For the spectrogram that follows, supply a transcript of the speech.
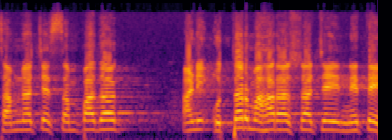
सामनाचे संपादक आणि उत्तर महाराष्ट्राचे नेते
